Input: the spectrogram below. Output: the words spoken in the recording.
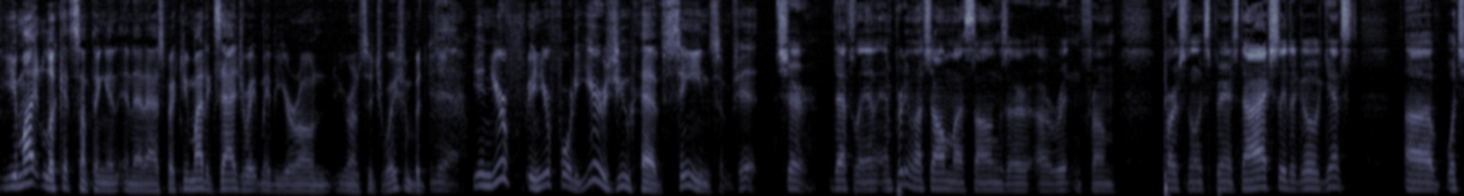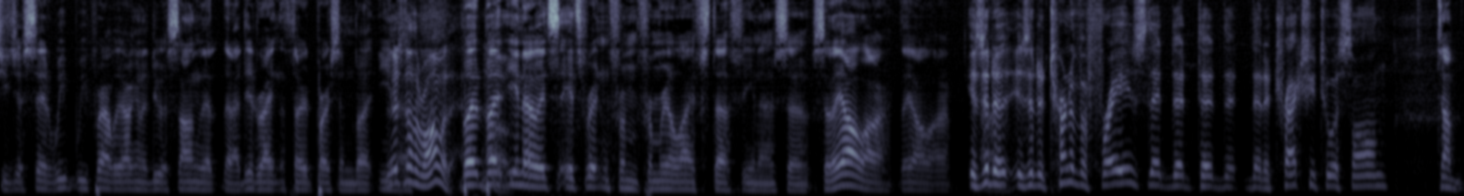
You might look at something in, in that aspect. You might exaggerate maybe your own your own situation, but Yeah. in your in your forty years, you have seen some shit. Sure, definitely, and, and pretty much all my songs are, are written from personal experience. Now, actually, to go against uh, what you just said, we, we probably are going to do a song that, that I did write in the third person, but you There's know, nothing wrong with that. But but No. you know, it's it's written from from real life stuff, you know. So so they all are, they all are. Is it a is it a turn of a phrase that that that, that, that attracts you to a song Some,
